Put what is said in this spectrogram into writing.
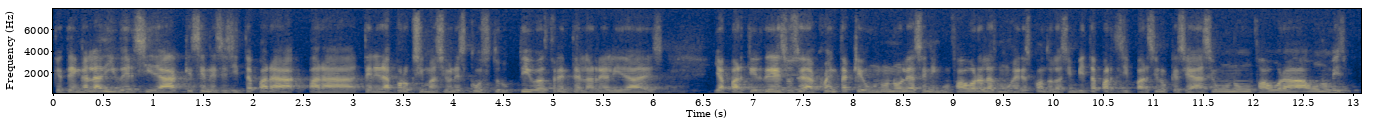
que tengan la diversidad que se necesita para, para tener aproximaciones constructivas frente a las realidades. Y a partir de eso se da cuenta que uno no le hace ningún favor a las mujeres cuando las invita a participar, sino que se hace uno un favor a uno mismo.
